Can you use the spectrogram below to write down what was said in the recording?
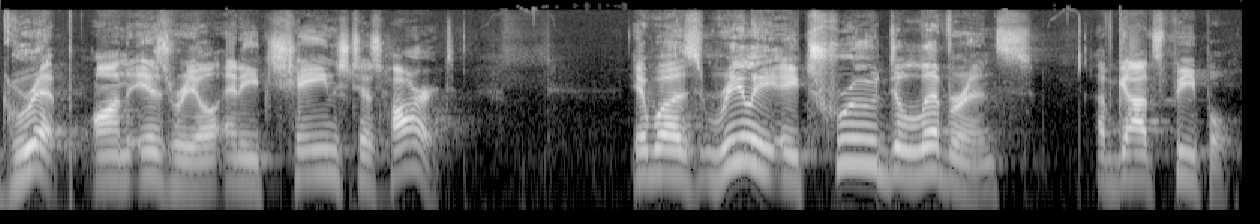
grip on Israel and he changed his heart. It was really a true deliverance of God's people.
